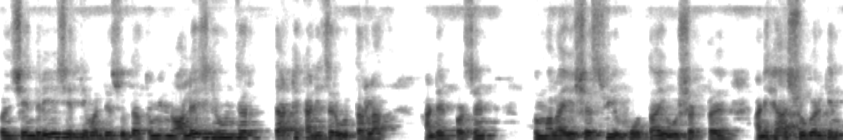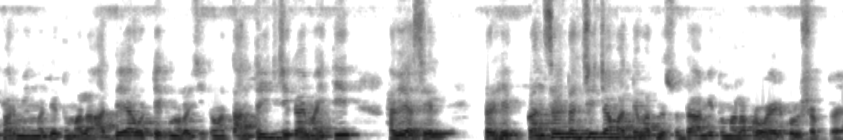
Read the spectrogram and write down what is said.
पण सेंद्रिय शेतीमध्ये सुद्धा तुम्ही नॉलेज घेऊन जर त्या ठिकाणी जर उतरलात हंड्रेड पर्सेंट तुम्हाला यशस्वी होता येऊ शकतंय. आणि ह्या शुगरकेन फार्मिंगमध्ये तुम्हाला अद्ययावत टेक्नॉलॉजी किंवा तांत्रिक जी काय माहिती हवी असेल तर हे कन्सल्टन्सीच्या माध्यमातून सुद्धा आम्ही तुम्हाला प्रोव्हाइड करू शकतोय.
